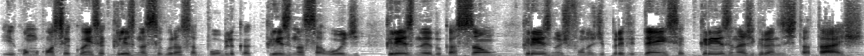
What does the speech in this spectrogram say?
e, como consequência, crise na segurança pública, crise na saúde, crise na educação, crise nos fundos de previdência, crise nas grandes estatais.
